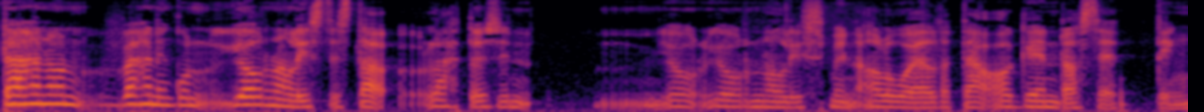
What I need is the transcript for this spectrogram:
Tämähän on vähän niin kuin journalistista lähtöisin journalismin alueelta tämä agenda setting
